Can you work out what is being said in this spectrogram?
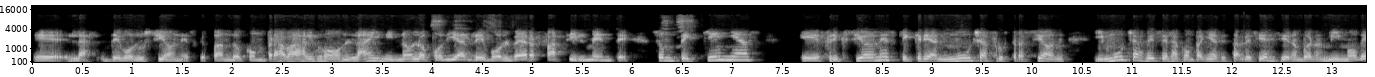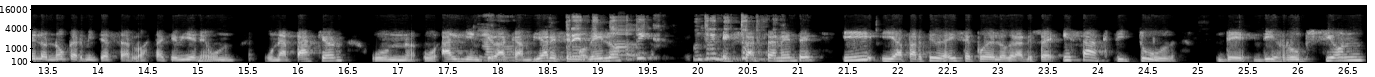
eh, las devoluciones, que cuando compraba algo online y no lo podía devolver fácilmente. Son pequeñas eh, fricciones que crean mucha frustración y muchas veces las compañías establecidas dijeron, bueno, mi modelo no permite hacerlo, hasta que viene un, un attacker, un, alguien que va a cambiar ese modelo. Exactamente, y, y, a partir de ahí se puede lograr eso. Esa actitud de disrupción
